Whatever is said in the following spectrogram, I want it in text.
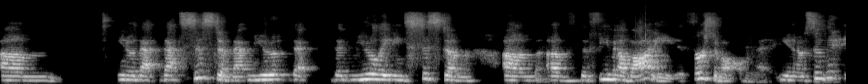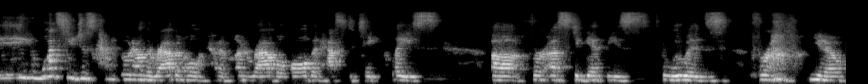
um, you know that that system that mutil- that that mutilating system um, of the female body first of all mm-hmm. you know so that once you just kind of go down the rabbit hole and kind of unravel all that has to take place uh, for us to get these fluids from you know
